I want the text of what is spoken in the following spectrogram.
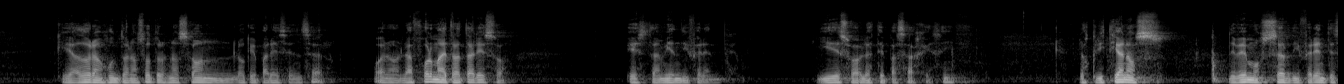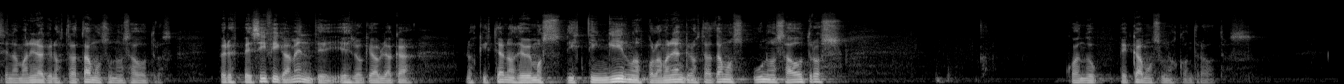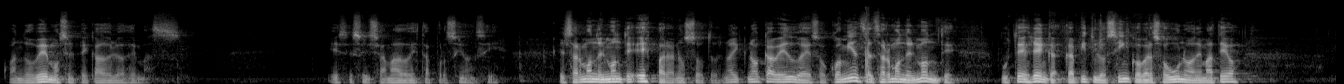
que adoran junto a nosotros no son lo que parecen ser. Bueno, la forma de tratar eso es también diferente. Y de eso habla este pasaje. ¿sí? Los cristianos debemos ser diferentes en la manera que nos tratamos unos a otros. Pero específicamente, y es lo que habla acá, los cristianos debemos distinguirnos por la manera en que nos tratamos unos a otros cuando pecamos unos contra otros, cuando vemos el pecado de los demás. Ese es el llamado de esta porción, ¿sí? El sermón del monte es para nosotros, no, hay, no cabe duda de eso. Comienza el sermón del monte. Ustedes leen capítulo 5, verso 1 de Mateo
